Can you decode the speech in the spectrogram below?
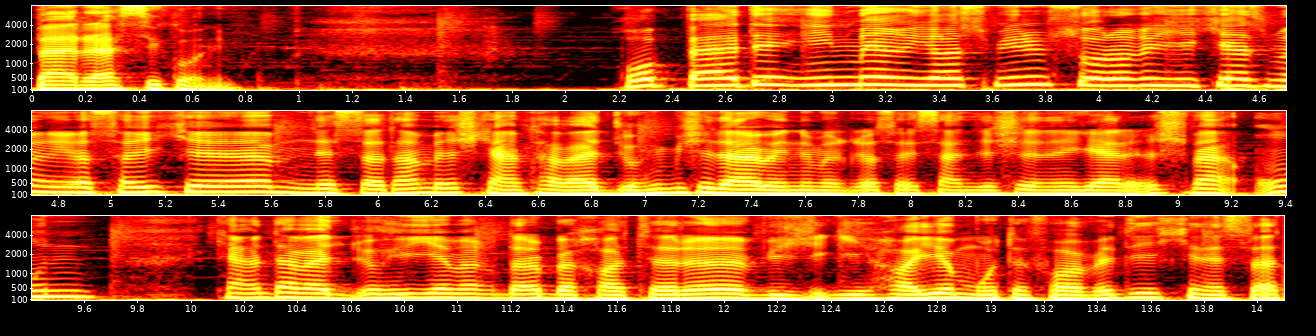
بررسی کنیم. خب بعد این مقیاس میریم سراغ یکی از مقیاس هایی که نسبتا بهش کم توجهی میشه در بین مقیاس های سنجش نگرش و اون کم توجهی یه مقدار به خاطر ویژگی های متفاوتی که نسبت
